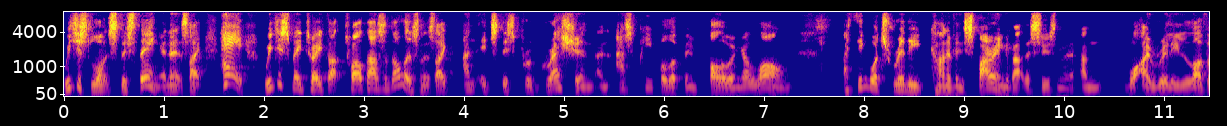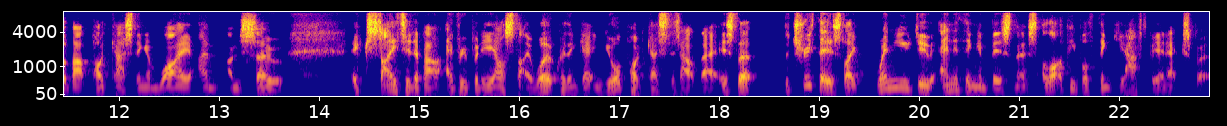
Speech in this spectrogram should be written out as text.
we just launched this thing. And then it's like hey we just made $12000 and it's like and it's this progression. And as people have been following along i think what's really kind of inspiring about this susan and what i really love about podcasting and why i'm i'm so excited about everybody else that I work with and getting your podcasters out there is that the truth is like when you do anything in business, a lot of people think you have to be an expert.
